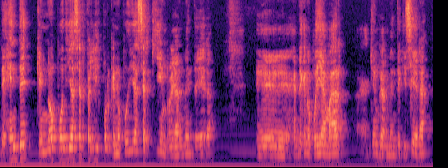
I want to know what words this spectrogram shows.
de gente que no podía ser feliz porque no podía ser quien realmente era, eh, gente que no podía amar a quien realmente quisiera.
